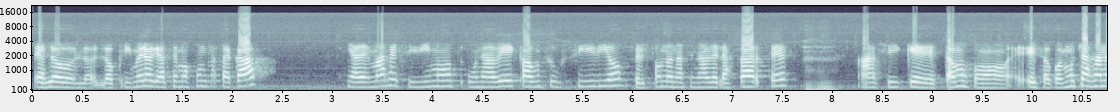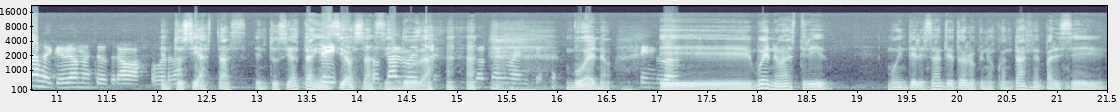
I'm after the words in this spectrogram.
es lo, lo primero que hacemos juntos acá y además recibimos una beca, un subsidio del Fondo Nacional de las Artes. Así que estamos como eso, con muchas ganas de que vean nuestro trabajo. ¿verdad? Entusiastas, entusiastas y ansiosas, sin duda. Totalmente. bueno, eh, bueno, Astrid, muy interesante todo lo que nos contás, me parece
